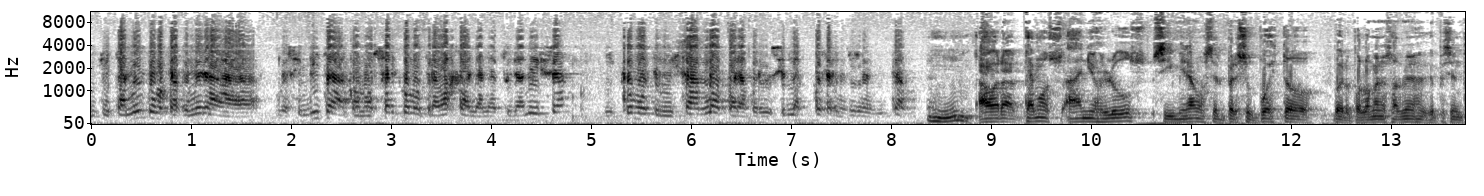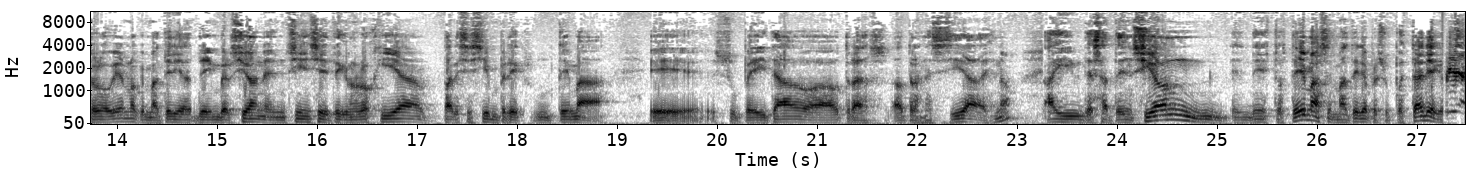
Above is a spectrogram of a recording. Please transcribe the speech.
y que también tenemos que aprender a, nos invita a conocer cómo trabaja la naturaleza y cómo utilizarla para producir las cosas que nosotros necesitamos. Ahora estamos a años luz, si miramos el presupuesto, bueno, por lo menos al menos el que presentó el gobierno, que en materia de inversión en ciencia y tecnología parece siempre un tema eh, supeditado a otras, a otras necesidades, ¿no? Hay desatención en estos temas en materia presupuestaria. Mira,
